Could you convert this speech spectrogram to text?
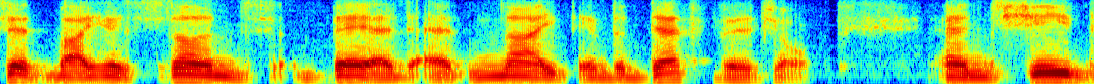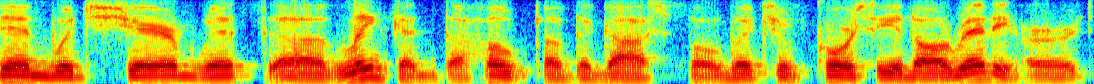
sit by his son's bed at night in the death vigil. And she then would share with uh, Lincoln the hope of the gospel, which of course he had already heard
